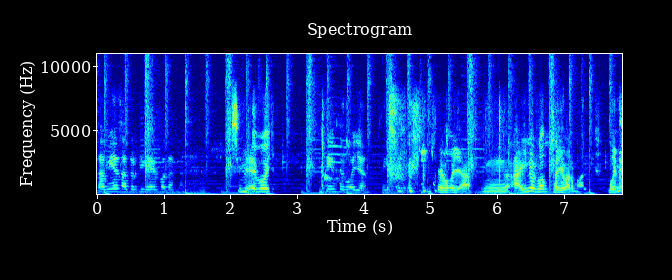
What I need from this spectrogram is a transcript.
La mía es la tortilla de patatas, Sin Bien. cebolla. sin cebolla. Sin cebolla. Cebolla. Mm, ahí nos vamos a llevar mal. Bueno,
